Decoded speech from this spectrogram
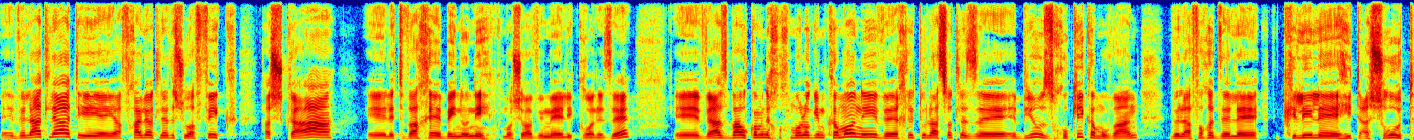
ולאט לאט היא הפכה להיות לאיזשהו אפיק השקעה לטווח בינוני, כמו שאוהבים לקרוא לזה. אה, ואז באו כל מיני חוכמולוגים כמוני והחליטו לעשות לזה abuse, חוקי כמובן, ולהפוך את זה לכלי להתעשרות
